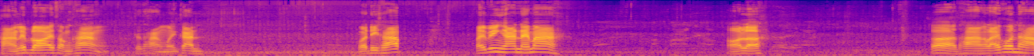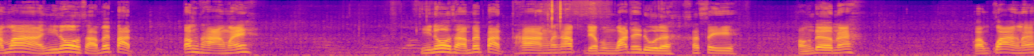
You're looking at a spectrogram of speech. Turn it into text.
ถ่างเรียบร้อยสองข้าง จะถ่างเหมือนกัน วัสดีครับ ไปวิ่งงานไหนมาอ๋อเหรอ ก็ทางหลายคนถามว่าฮีโน่สามไปปัดต้องทางไหมฮีโน่สามไปปัดทางนะครับ เดี๋ยวผมวัดให้ดูเลยคัสซีของเดิมนะ ความกว้างนะ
